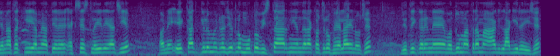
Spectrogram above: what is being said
જેના થકી અમે અત્યારે એક્સેસ લઈ રહ્યા છીએ. અને એકાદ કિલોમીટર જેટલો મોટો વિસ્તારની અંદર આ કચરો ફેલાયેલો છે, જેથી કરીને વધુ માત્રામાં આગ લાગી રહી છે.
